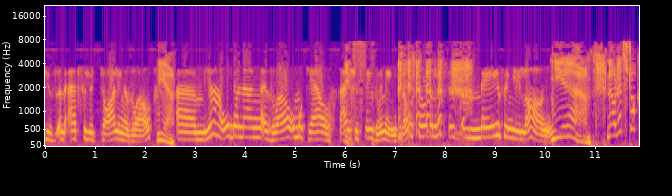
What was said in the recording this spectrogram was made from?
she's an absolute darling as well. Yeah. Um, yeah, Obonang as well. Umugyal. Yes. She stays winning, you know. so the list is amazingly long. Yeah. Now let's talk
